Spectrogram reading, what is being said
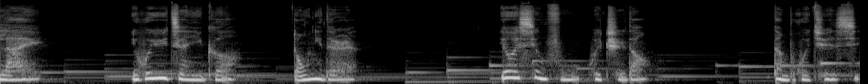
来，你会遇见一个懂你的人，因为幸福会迟到，但不会缺席。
